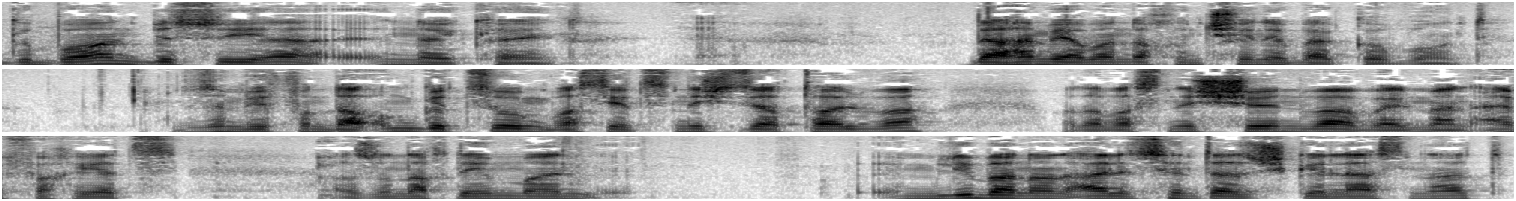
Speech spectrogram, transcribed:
Geboren bist du ja in Neukölln. Da haben wir aber noch in Schöneberg gewohnt. Sind wir von da umgezogen, was jetzt nicht sehr toll war oder was nicht schön war, weil man einfach jetzt, also nachdem man im Libanon alles hinter sich gelassen hat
